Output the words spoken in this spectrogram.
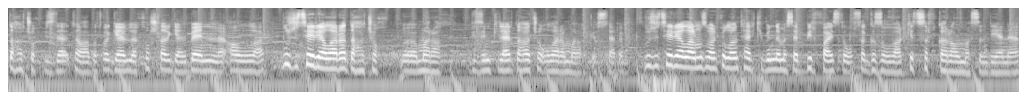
daha çox bizdə tələbat var. Gəlirlər, xoşları gəlir, bəyənirlər, alırlar. Bu seriyalara daha çox ə, maraq bizimkilər daha çox onlara maraq göstərir. Bu seriyalarımız var ki, onların tərkibində məsələn 1% də olsa qızıl var ki, sırf qaralmasın deyənə.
